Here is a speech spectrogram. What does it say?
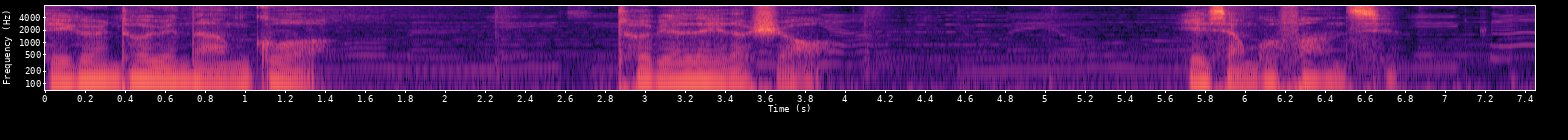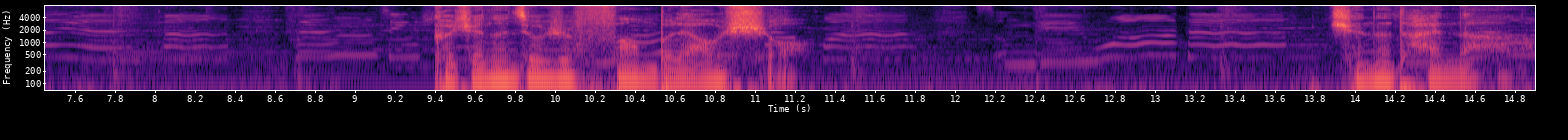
一个人特别难过、特别累的时候，也想过放弃。可真的就是放不了手，真的太难了。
